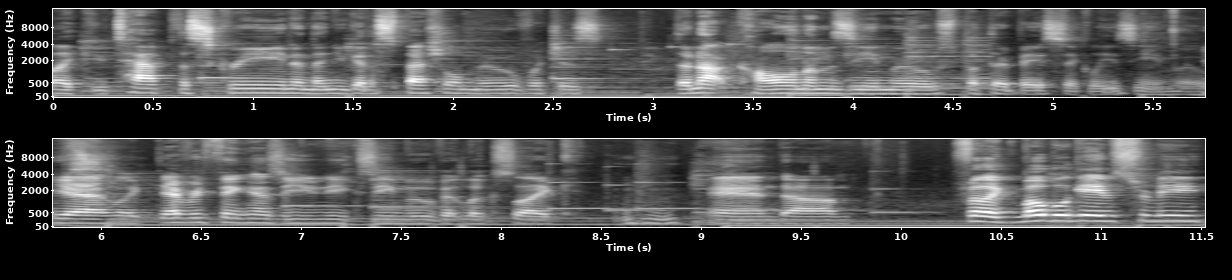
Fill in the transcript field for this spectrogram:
Like you tap the screen and then you get a special move, which is they're not calling them Z moves, but they're basically Z moves. Yeah, like everything has a unique Z move. It looks like, hmm and um, for like mobile games for me,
